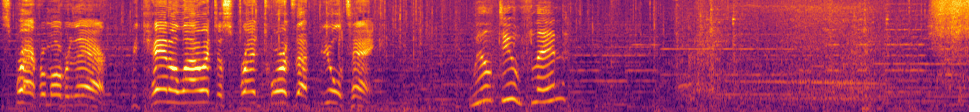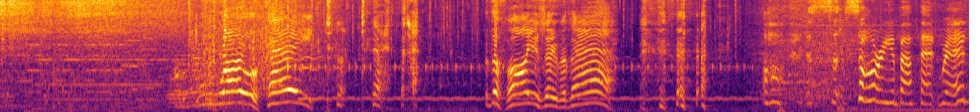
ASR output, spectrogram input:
spray from over there! We can't allow it to spread towards that fuel tank! Will do, Flynn. Whoa, hey! the fire's over there. Oh, sorry about that, Reg.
